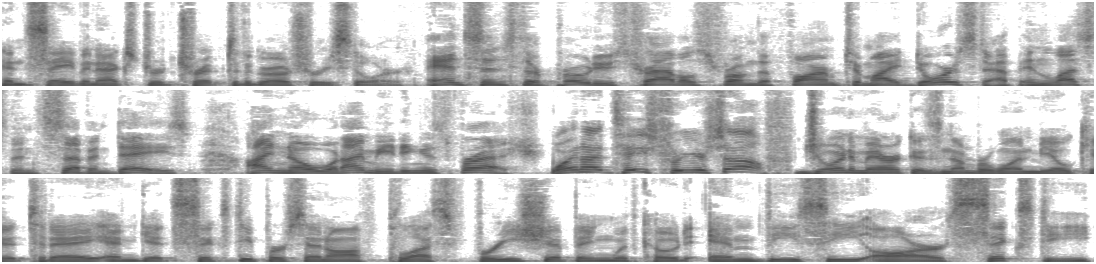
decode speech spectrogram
and save an extra trip to the grocery store. And since their produce travels from the farm to my doorstep in less than seven days, I know what I'm eating is fresh. Why not taste for yourself? Join America's number one meal kit today and get 60% off plus free shipping with code MVCR60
